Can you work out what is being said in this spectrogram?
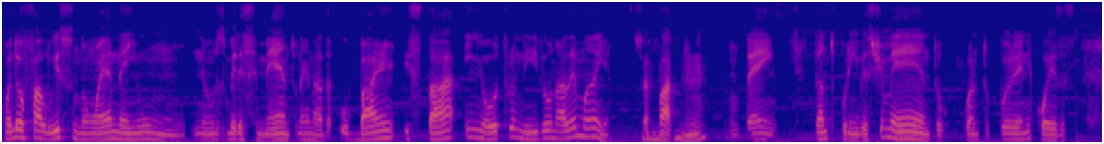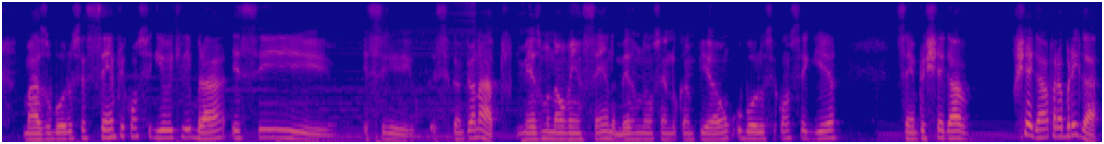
Quando eu falo isso, não é nenhum, nenhum desmerecimento, nem nada. O Bayern está em outro nível na Alemanha. Isso é fato. Uhum. Não tem tanto por investimento quanto por N coisas. Mas o Borussia sempre conseguiu equilibrar esse, esse, esse campeonato. Mesmo não vencendo, mesmo não sendo campeão, o Borussia conseguia sempre chegar, chegar para brigar.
